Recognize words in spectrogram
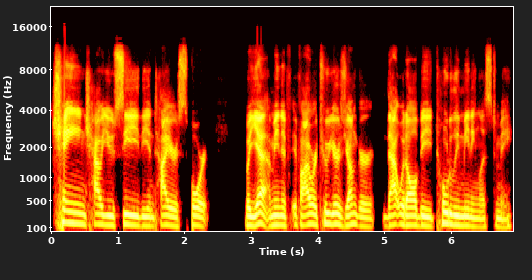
change how you see the entire sport. But yeah, I mean, if, if I were two years younger, that would all be totally meaningless to me.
